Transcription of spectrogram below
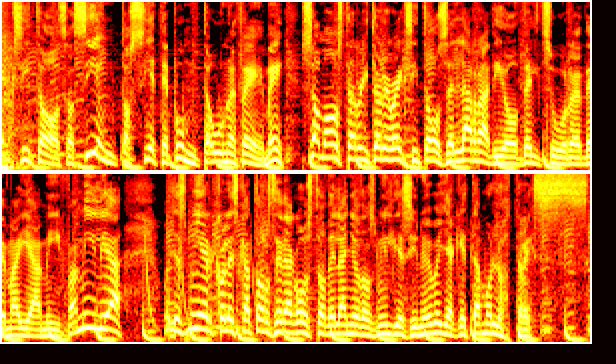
Éxitos 107.1 FM. Somos Territorio Éxitos, la radio del sur de Miami. Familia, hoy es miércoles 14 de agosto del año 2019, ya que estamos los tres.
